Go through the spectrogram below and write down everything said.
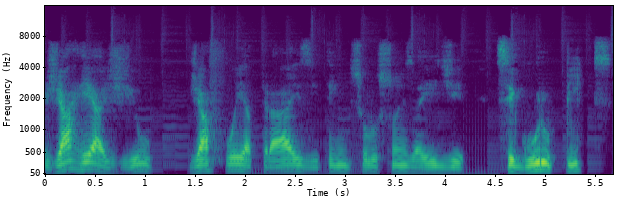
já reagiu, já foi atrás e tem soluções aí de seguro Pix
